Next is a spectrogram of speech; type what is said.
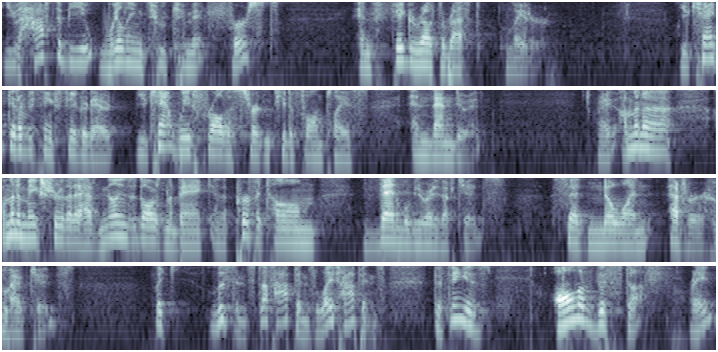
you have to be willing to commit first and figure out the rest later. You can't get everything figured out. You can't wait for all the certainty to fall in place and then do it. Right? I'm going to I'm going to make sure that I have millions of dollars in the bank and the perfect home, then we'll be ready to have kids. Said no one ever who had kids. Like listen, stuff happens, life happens. The thing is all of this stuff, right?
